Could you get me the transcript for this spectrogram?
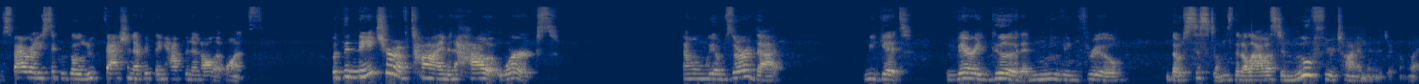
spirally cyclical loop fashion, everything happening all at once. But the nature of time and how it works, and when we observe that, we get very good at moving through those systems that allow us to move through time in a different way.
